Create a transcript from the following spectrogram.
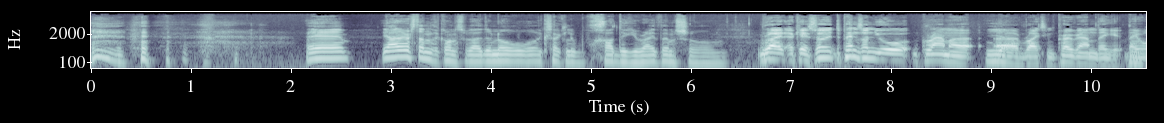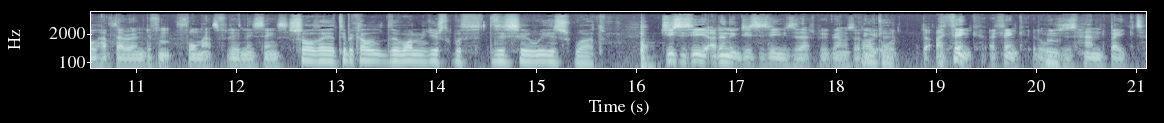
um, yeah, I understand the concept. I don't know exactly how do you write them. So right. Okay. So it depends on your grammar Yeah. uh, writing program. They they all have their own different formats for doing these things. so the typical the one used with this is what? GCC. I don't think GCC uses attribute grammars. I think Okay. it all, I think I think it all Hmm. uses hand baked,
